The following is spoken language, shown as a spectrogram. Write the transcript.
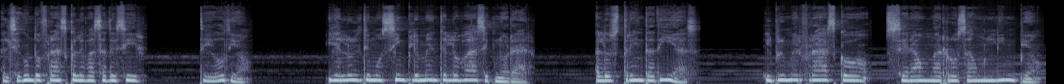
Al segundo frasco le vas a decir, te odio. Y al último simplemente lo vas a ignorar. A los 30 días, el primer frasco será un arroz aún limpio.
